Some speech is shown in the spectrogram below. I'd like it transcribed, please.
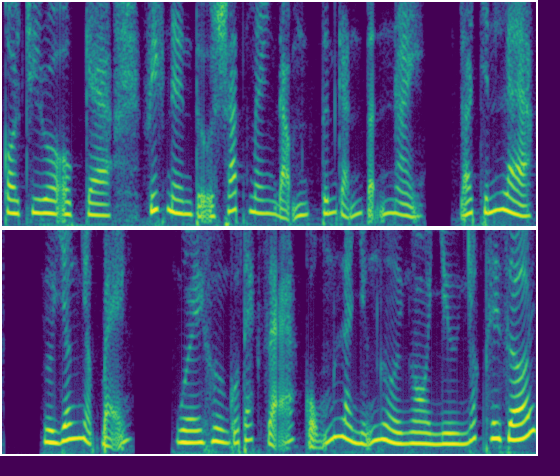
Koichiro Oka viết nên tựa sách mang đậm tính cảnh tỉnh này. Đó chính là người dân Nhật Bản, quê hương của tác giả cũng là những người ngồi nhiều nhất thế giới.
